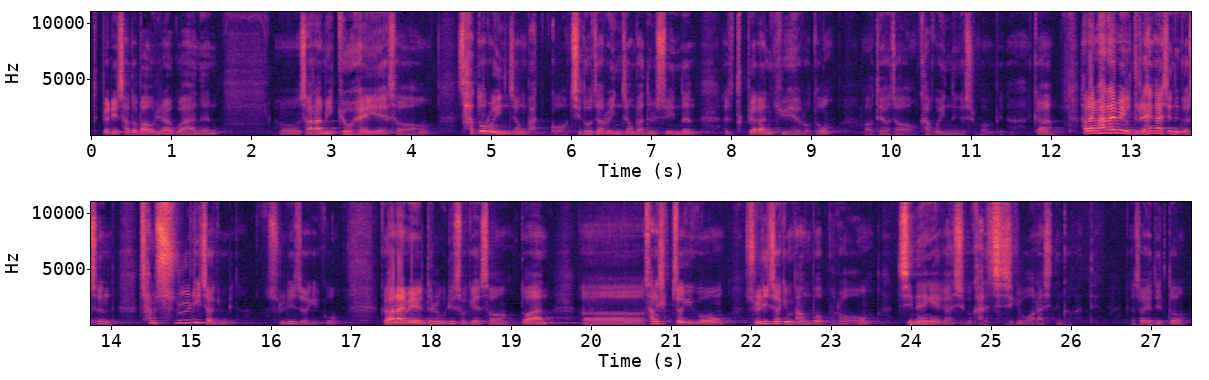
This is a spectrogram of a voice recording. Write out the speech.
특별히 사도 바울이라고 하는 어, 사람이 교회에서 사도로 인정받고 지도자로 인정받을 수 있는 아주 특별한 기회로도 어, 되어져 가고 있는 것을 봅니다. 그러니까 하나님 하나님의 일들을 행하시는 것은 참 순리적입니다. 순리적이고 그 하나님의 일들을 우리 속에서 또한 어, 상식적이고 순리적인 방법으로 진행해 가시고 가르치시길 원하시는 것 같아요. 그래서 저희들도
